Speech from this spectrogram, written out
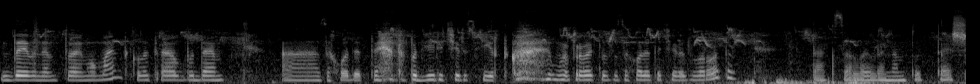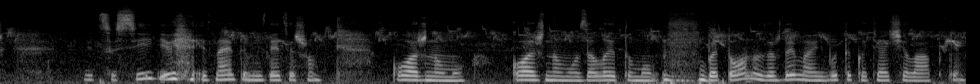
дивним той момент, коли треба буде е, заходити на подвір'я через фіртку. Ми привикли вже заходити через ворота. Так, залили нам тут теж від сусідів. І знаєте, мені здається, що кожному, кожному залитому бетону завжди мають бути котячі лапки.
